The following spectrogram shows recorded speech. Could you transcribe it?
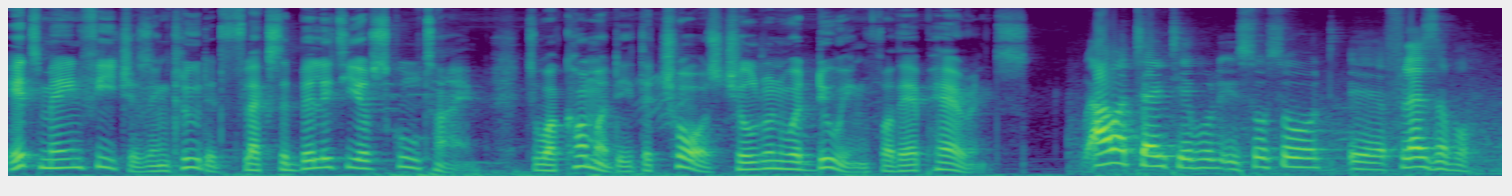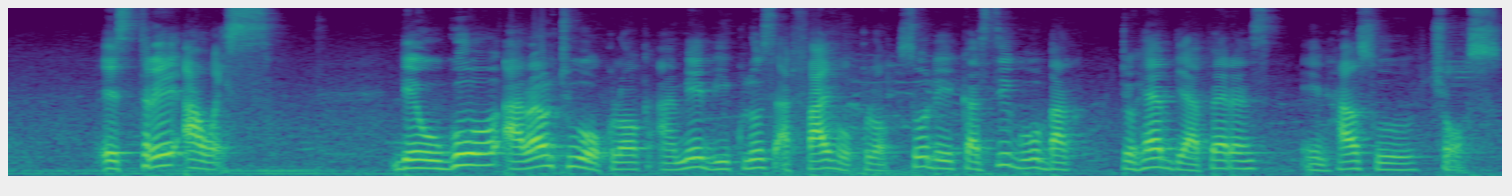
Its main features included flexibility of school time to accommodate the chores children were doing for their parents. Our timetable is also uh, flexible. It's three hours. They will go around 2 o'clock and maybe close at 5 o'clock so they can still go back to help their parents in household chores.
